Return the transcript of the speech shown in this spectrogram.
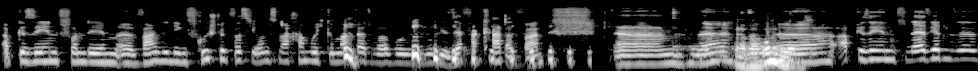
abgesehen von dem äh, wahnsinnigen Frühstück, was sie uns nach Hamburg gemacht hat, war, wo, wo wir sehr verkatert waren. Ähm, ne? Ja, warum Äh, bloß? abgesehen, ne, sie hatten äh,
